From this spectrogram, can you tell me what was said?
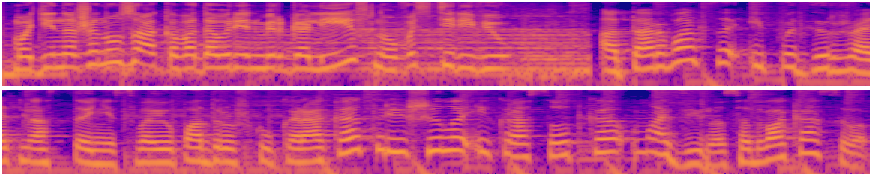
Мадина Жанузакова, Даурен Миргалиев, Новости Ревью. Оторваться и поддержать на сцене свою подружку Каракат решила и красотка Мадина Садвакасова.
